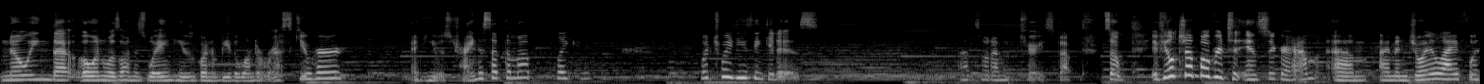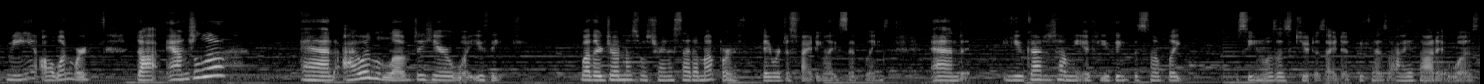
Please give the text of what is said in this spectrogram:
knowing that Owen was on his way and he was going to be the one to rescue her, and he was trying to set them up? Like, which way do you think it is? That's what I'm curious about. So, if you'll jump over to Instagram, um, I'm enjoy life with me, all one word, dot Angela, and I would love to hear what you think whether Jonas was trying to set him up or if they were just fighting like siblings. And you got to tell me if you think the snowflake scene was as cute as I did because I thought it was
